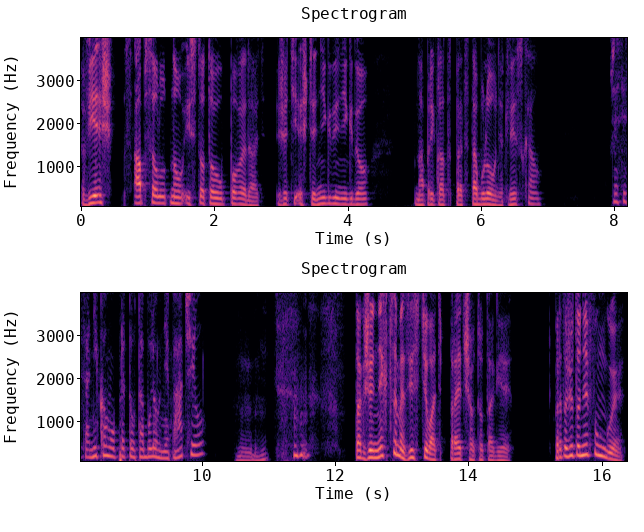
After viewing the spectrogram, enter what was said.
vieš s absolútnou istotou povedať, že ti ešte nikdy nikto napríklad pred tabulou netlieskal? Že si sa nikomu pred tou tabuľou nepáčil? Mm-hmm. Takže nechceme zisťovať, prečo to tak je. Pretože to nefunguje.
